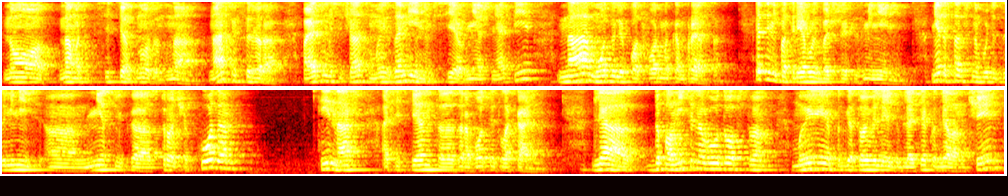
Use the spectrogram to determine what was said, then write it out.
но нам этот ассистент нужен на наших серверах, поэтому сейчас мы заменим все внешние API на модули платформы компресса. Это не потребует больших изменений. Мне достаточно будет заменить э, несколько строчек кода, и наш ассистент э, заработает локально. Для дополнительного удобства мы подготовили библиотеку для LangChain,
